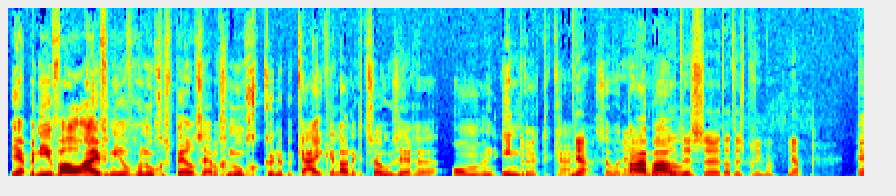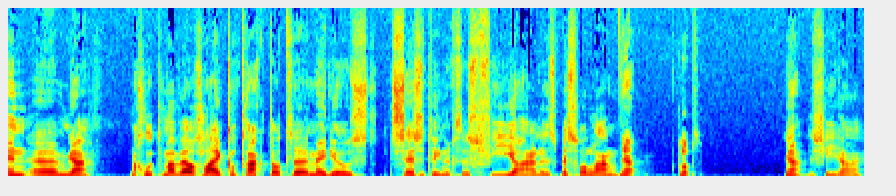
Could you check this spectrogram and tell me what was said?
Je hebt in ieder geval, hij heeft in ieder geval genoeg gespeeld. Ze hebben genoeg kunnen bekijken, laat ik het zo zeggen, om een indruk te krijgen. Ja, Zullen we het daar behouden? Dat is, eh, dat is prima. Ja. En ehm, ja, maar goed, maar wel gelijk contract tot eh medio 26. Dat is vier jaar, dat is best wel lang. Ja, klopt. Ja, dat is vier jaar.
